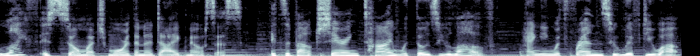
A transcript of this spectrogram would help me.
Life is so much more than a diagnosis. It's about sharing time with those you love, hanging with friends who lift you up,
